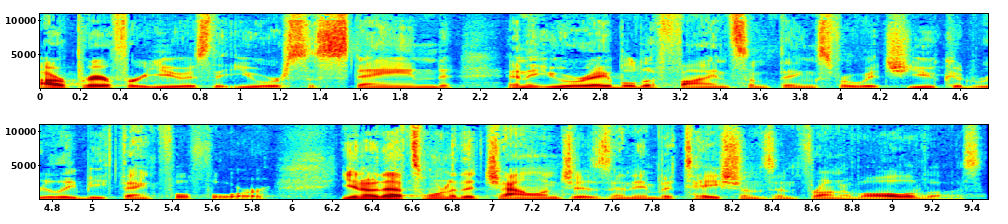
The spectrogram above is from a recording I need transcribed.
our prayer for you is that you were sustained and that you were able to find some things for which you could really be thankful for. You know, that's one of the challenges and invitations in front of all of us.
